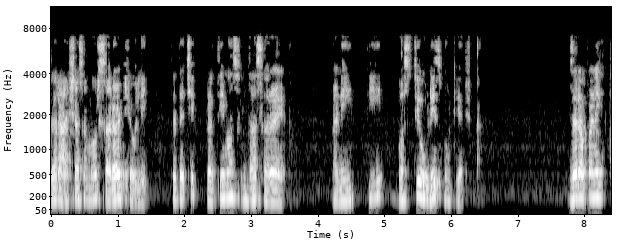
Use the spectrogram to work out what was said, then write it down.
जर आरशासमोर सरळ ठेवली तर त्याची प्रतिमा सुद्धा सरळ येणार आणि ती वस्तू एवढीच मोठी असणार. जर आपण एक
